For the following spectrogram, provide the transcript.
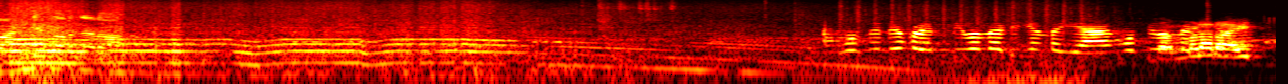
വണ്ടി പറഞ്ഞടാ നമ്മളെ റൈറ്റ്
